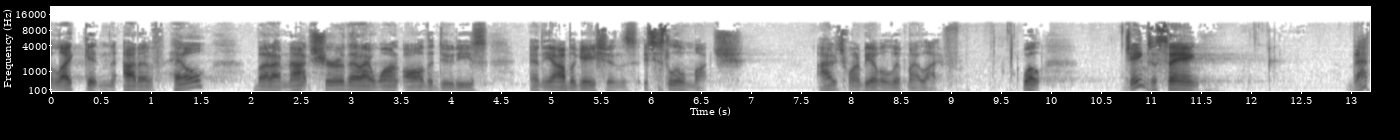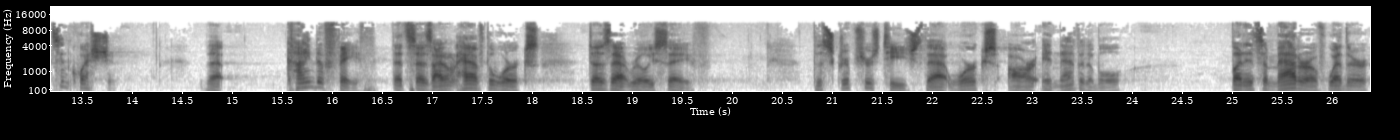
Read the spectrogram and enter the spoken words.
like getting out of hell, but I'm not sure that I want all the duties and the obligations. It's just a little much. I just want to be able to live my life. Well, James is saying that's in question. That kind of faith that says, I don't have the works, does that really save? The scriptures teach that works are inevitable, but it's a matter of whether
